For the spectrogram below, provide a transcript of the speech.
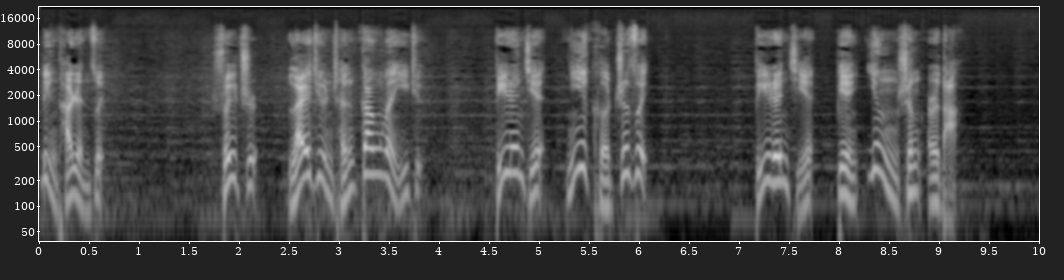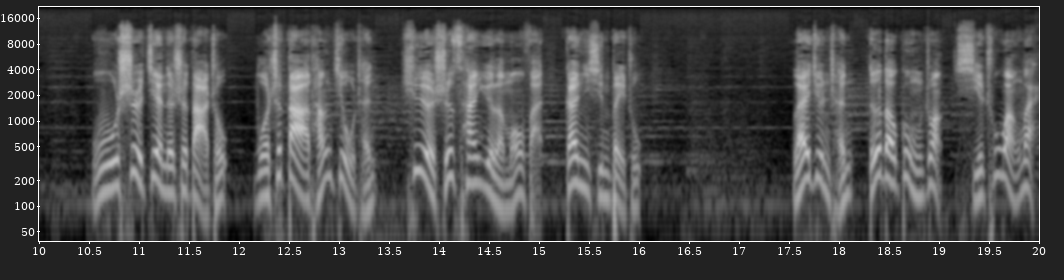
令他认罪，谁知。来俊臣刚问一句：“狄仁杰，你可知罪？”狄仁杰便应声而答：“武士见的是大周，我是大唐旧臣，确实参与了谋反，甘心被诛。”来俊臣得到供状，喜出望外，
